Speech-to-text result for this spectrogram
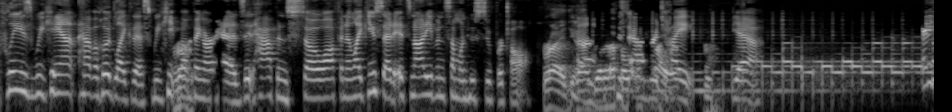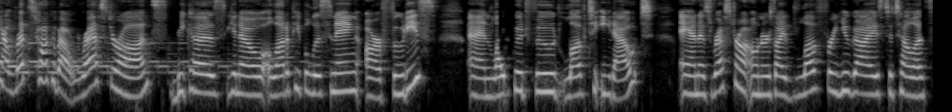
"Please, we can't have a hood like this. We keep Right. bumping our heads. It happens so often." And like you said, it's not even someone who's super tall. right. You gotta get it up Just little average higher. height. Yeah. Anyhow, let's talk about restaurants because, you know, a lot of people listening are foodies and like good food, love to eat out. And as restaurant owners, I'd love for you guys to tell us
